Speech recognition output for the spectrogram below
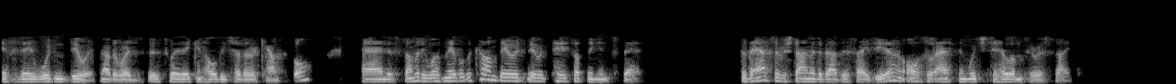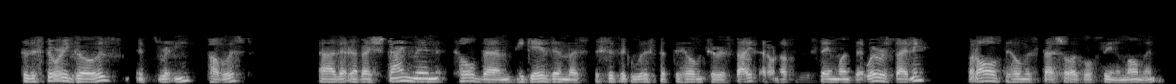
if they wouldn't do it. In other words, this way they can hold each other accountable. And if somebody wasn't able to come, they would they would pay something instead. So they asked Rabbi Steinman about this idea, also asked him which Tehillim to recite. So the story goes, it's written, published, uh, that Rabbi Steinman told them, he gave them a specific list of Tehillim to recite. I don't know if it's the same ones that we're reciting, but all of Tehillim is special, as we'll see in a moment.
